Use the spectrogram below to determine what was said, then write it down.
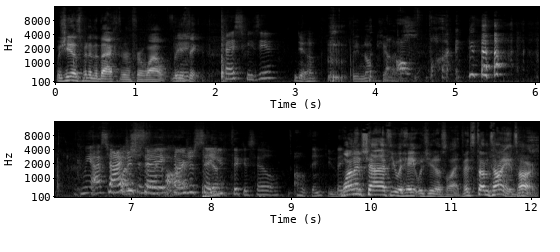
Wojito's been in the back of the room for a while. What do you think? Can I squeeze you? Yeah. Binoculars. Oh, Can we ask Can you I just questions in the say? Can car? I just say Yeah. you thick as hell? Oh, thank you. Thank One you. in chat if you would hate Wojito's life. It's I'm telling you, it's hard.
